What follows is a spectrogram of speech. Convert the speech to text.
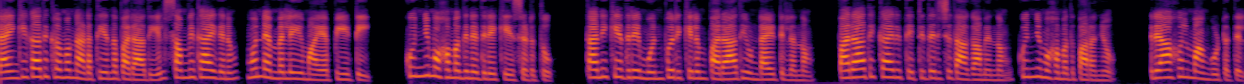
ലൈംഗികാതിക്രമം നടത്തിയെന്ന പരാതിയിൽ സംവിധായകനും മുൻ എം എൽ എയുമായ പി ടി കുഞ്ഞുമുഹമ്മദിനെതിരെ കേസെടുത്തു. തനിക്കെതിരെ മുൻപൊരിക്കലും പരാതി ഉണ്ടായിട്ടില്ലെന്നും പരാതിക്കാരി തെറ്റിദ്ധരിച്ചതാകാമെന്നും കുഞ്ഞുമുഹമ്മദ് പറഞ്ഞു. രാഹുൽ മാങ്കൂട്ടത്തിൽ.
